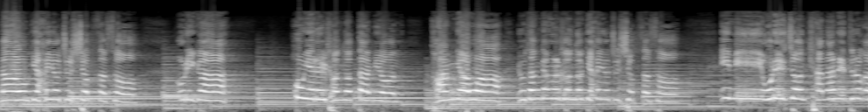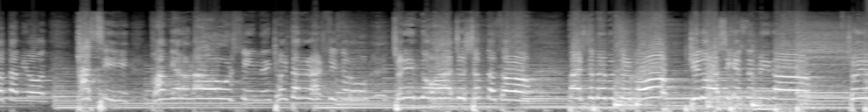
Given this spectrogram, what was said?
나오게 하여 주시옵소서. 우리가 홍해를 건넜다면 광야와 요단강을 건너게 하여 주시옵소서. 이미 오래전 가난에 들어갔다면 다시 광야로 나올 수 있는 결단을 할 수 있도록 주님 도와주시옵소서. 말씀을 붙들고 기도하시겠습니다. 주여!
